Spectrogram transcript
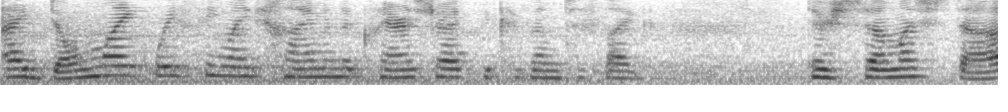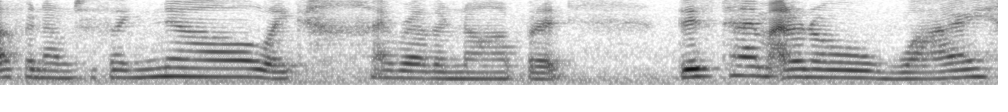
I don't like wasting my time in the clearance rack because I'm just like there's so much stuff and I'm just like no like I'd rather not but this time I don't know why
